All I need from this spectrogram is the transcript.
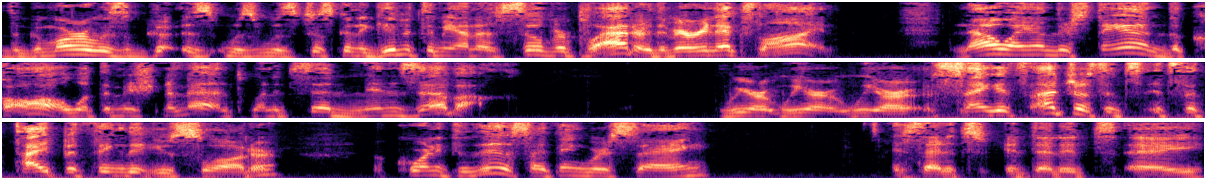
the Gemara was was was just going to give it to me on a silver platter. The very next line. Now I understand the call, what the Mishnah meant when it said min zevach. We are we are we are saying it's not just it's it's the type of thing that you slaughter. According to this, I think we're saying is that it's that it's a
